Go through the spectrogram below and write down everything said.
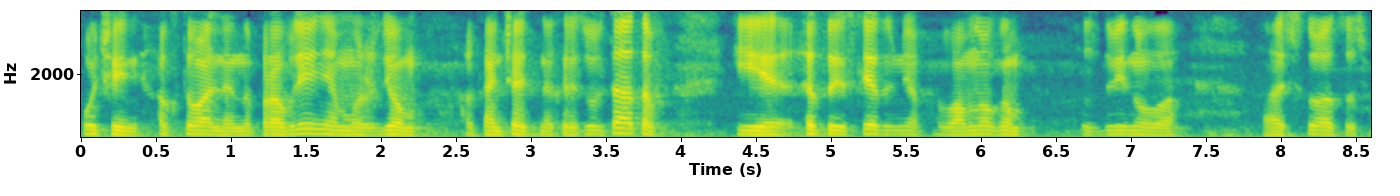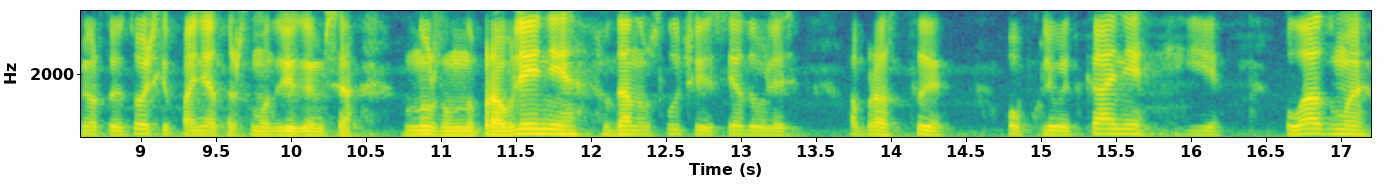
очень актуальное направление, мы ждем окончательных результатов, и это исследование во многом сдвинуло а, ситуацию с мертвой точки. Понятно, что мы двигаемся в нужном направлении. В данном случае исследовались образцы опухолевой ткани и плазмы,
